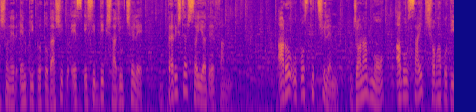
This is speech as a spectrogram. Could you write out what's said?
আসনের এমপি প্রত্যাশিত এস এ সিদ্দিক সাজুর ছেলে, ব্যারিস্টার সৈয়দ ইরফান আরও উপস্থিত ছিলেন জনাব মো. আবু সাইদ, সভাপতি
